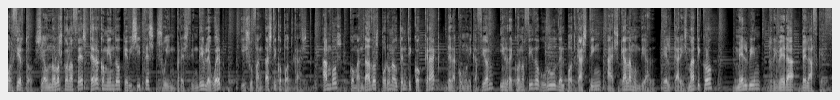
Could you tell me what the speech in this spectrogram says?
Por cierto, si aún no los conoces, te recomiendo que visites su imprescindible web y su fantástico podcast, ambos comandados por un auténtico crack de la comunicación y reconocido gurú del podcasting a escala mundial, el carismático Melvin Rivera Velázquez.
